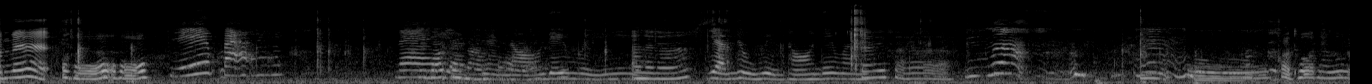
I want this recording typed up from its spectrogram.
รแม่ โอ้โห โอ้โหเรียกไปแม่อยากเห็นน้องได้ไหมอะไรนะอยากถูกเห็นน้องได้ไหมได้ค่ะโอ้ขอโทษนะลูก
